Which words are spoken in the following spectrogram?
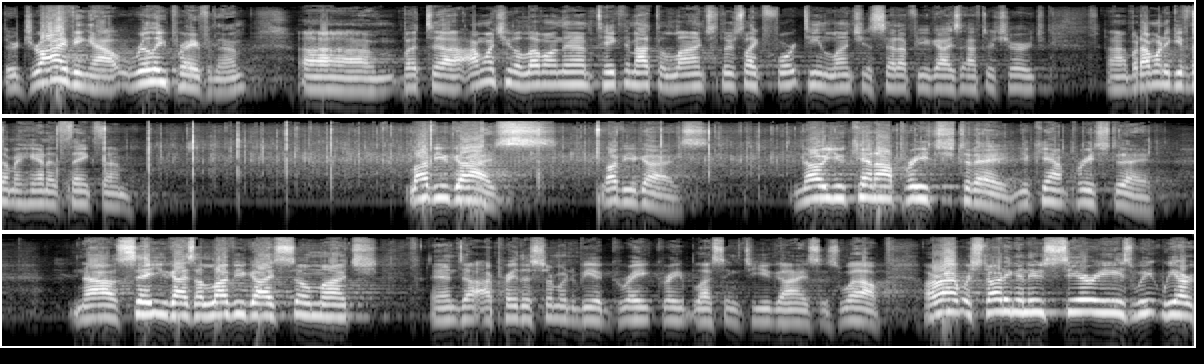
they're driving out. Really pray for them. Um, but uh, I want you to love on them, take them out to lunch. There's like 14 lunches set up for you guys after church. Uh, but I want to give them a hand and thank them. Love you guys. Love you guys. No, you cannot preach today. You can't preach today. Now, say you guys, I love you guys so much. And uh, I pray this sermon to be a great, great blessing to you guys as well. All right, we're starting a new series. We, we, are,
